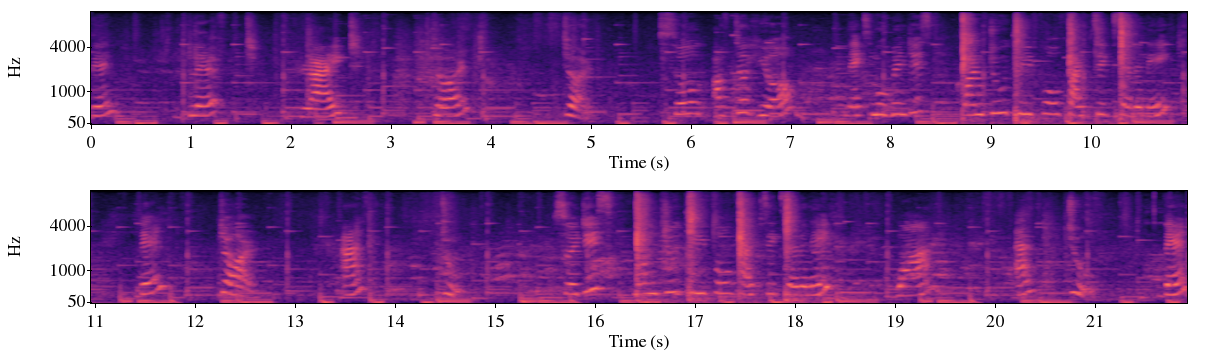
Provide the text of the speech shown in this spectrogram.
then left right turn turn. So after here next movement is 1 2 3 4 5 6 7 8 then turn and 2 so it is 1 2 3 4 5 6 7 8 1 and 2 then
